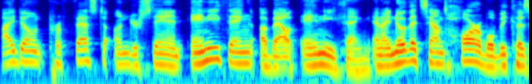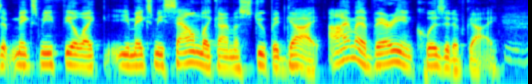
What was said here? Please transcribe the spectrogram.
I don't profess to understand anything about anything. And I know that sounds horrible because it makes me feel like it makes me sound like I'm a stupid guy. I'm a very inquisitive guy. Mm-hmm.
